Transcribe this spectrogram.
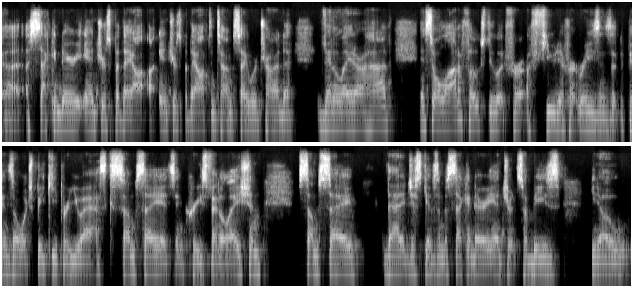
uh, a secondary interest, but they uh, interest, but they oftentimes say we're trying to ventilate our hive, and so a lot of folks do it for a few different reasons. It depends on which beekeeper you ask. Some say it's increased ventilation. Some say that it just gives them a secondary entrance, so bees you know,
